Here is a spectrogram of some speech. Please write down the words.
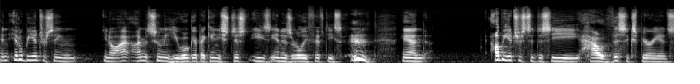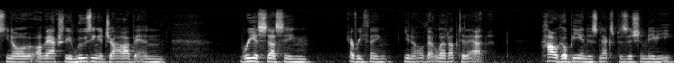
And it'll be interesting. You know, I, I'm assuming he will get back in. He's just he's in his early 50s, and I'll be interested to see how this experience, you know, of actually losing a job and reassessing everything, you know, that led up to that, how he'll be in his next position, maybe.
